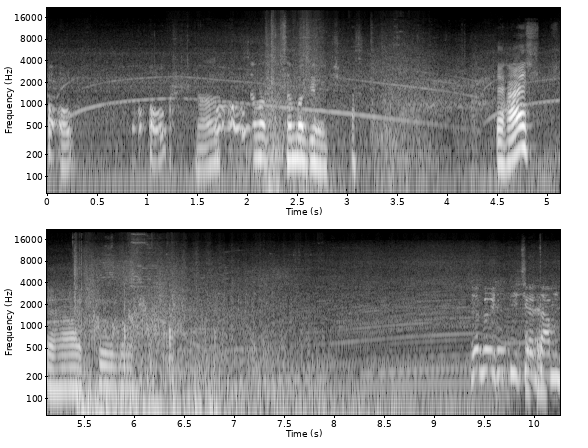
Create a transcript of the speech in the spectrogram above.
O, o. O, o. No, co, mo- co mogę mieć? Przejechałeś? Przejechałeś, kurde. Żebyś cię tam...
